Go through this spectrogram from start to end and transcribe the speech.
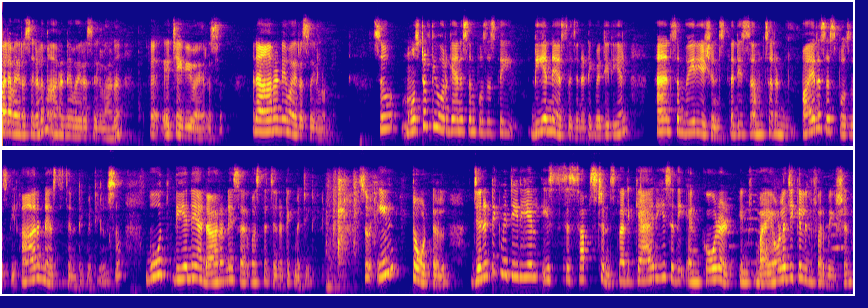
പല വൈറസുകളും ആർ എൻ എ വൈറസുകളാണ് എച്ച് ഐ വി വൈറസ് അങ്ങനെ ആർ എൻ എ വൈറസുകളുണ്ട് so most of the organism possess the D N A as the genetic material. And some variations that is some certain viruses possess the RNA as the genetic material. So both DNA and RNA serve as the genetic material. So in total, genetic material is a substance that carries the encoded in biological information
